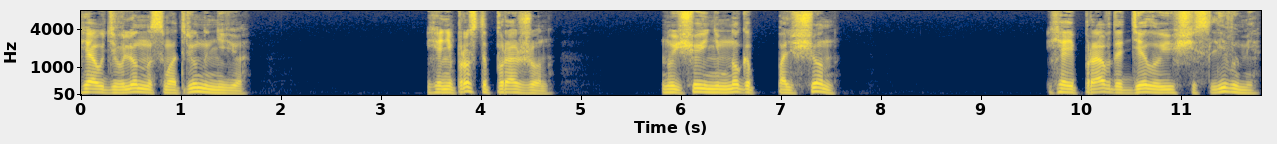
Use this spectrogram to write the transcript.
Я удивленно смотрю на нее. Я не просто поражен, но еще и немного польщен. Я и правда делаю их счастливыми.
